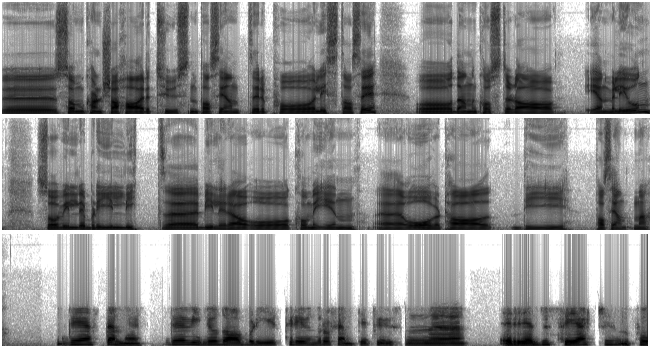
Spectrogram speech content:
uh, som kanskje har 1000 pasienter på lista si, og den koster da 1 million, så vil det bli litt uh, billigere å komme inn uh, og overta de pasientene? Det stemmer. Det vil jo da bli 350 000 redusert på,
